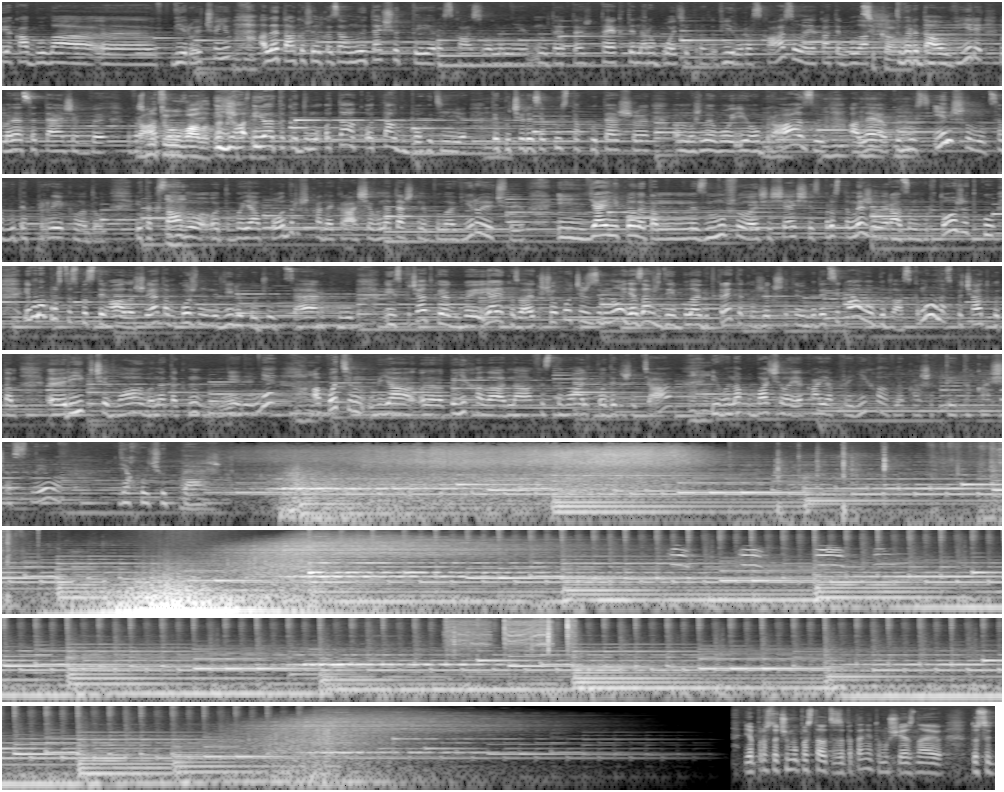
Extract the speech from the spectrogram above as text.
яка була е, віруючою. Але також він казав: ну і те, що ти розказувала мені, ну те, те, те, як ти на роботі про віру розказувала, яка ти була Цікаво. тверда у вірі, мене це теж якби вразило. Змотивувало, так, І щоб я, і я така думаю, отак, отак Бог діє. Типу, через якусь таку теж е, можливо і образу, але комусь іншому це буде прикладом. І так само, от моя подружка найкраща, вона теж не була віруючою, і я її ніколи там не змушувала чи ще щось. Просто ми жили разом в гуртожитку, і вона просто спостерігала, що я там кожну неділю ходжу в церкву. І спочатку, якби я їй казала, якщо хочеш зі мною, я завжди їй була відкрита. Кажу, якщо тобі буде цікаво, будь ласка. Ну вона спочатку там е, рік чи два, вона так ну ні, ні, ні. А потім я е, поїхала на фестиваль Подих життя, і вона побачила, яка я приїхала. Вона каже: Ти така щаслива, я хочу теж. Чому поставити запитання, тому що я знаю досить.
